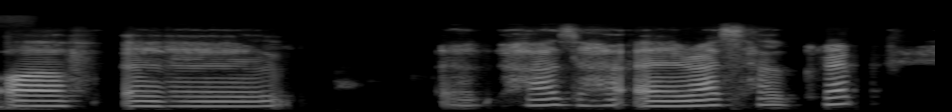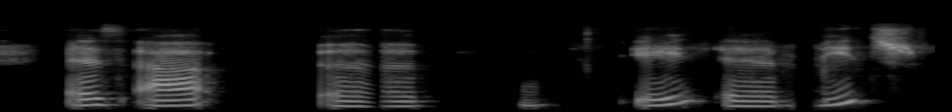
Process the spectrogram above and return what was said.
of uh, uh, has uh, Ras hand crab is a a, uh, beach.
